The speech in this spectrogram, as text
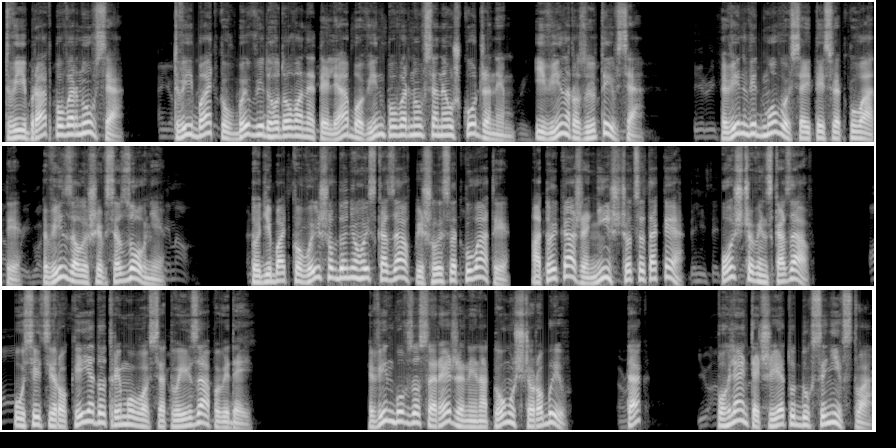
Твій брат повернувся. Твій батько вбив відгодоване теля, бо він повернувся неушкодженим, і він розлютився. Він відмовився йти святкувати. Він залишився зовні. Тоді батько вийшов до нього і сказав: пішли святкувати. А той каже: Ні, що це таке? Ось що він сказав. Усі ці роки я дотримувався твоїх заповідей. Він був зосереджений на тому, що робив. Так? Погляньте, чи є тут дух синівства.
